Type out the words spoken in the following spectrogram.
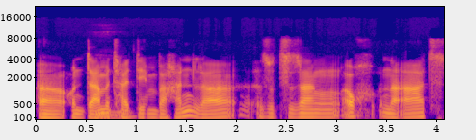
äh, und damit Mhm. halt dem Behandler sozusagen auch eine Art,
